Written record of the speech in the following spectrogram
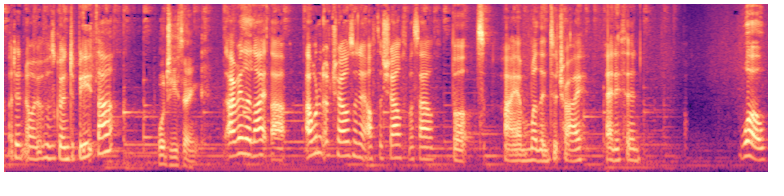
I didn't know it was going to beat that. What do you think? I really like that. I wouldn't have chosen it off the shelf myself, but I am willing to try anything. Whoa.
